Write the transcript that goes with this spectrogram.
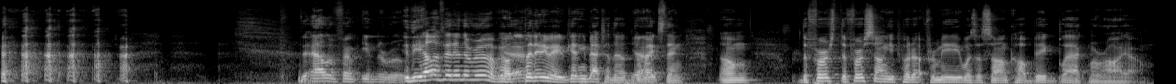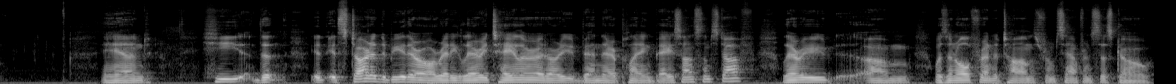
The elephant in the room. the elephant in the room. Yeah. But anyway, getting back to the, the Yeah. thing, um, the first the first song you put up for me was a song called Big Black Mariah, and he the it, it started to be there already. Larry Taylor had already been there playing bass on some stuff. Larry um, was an old friend of Tom's from San Francisco,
